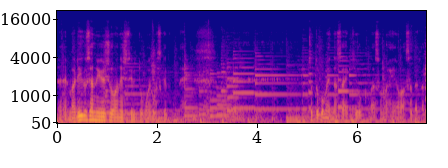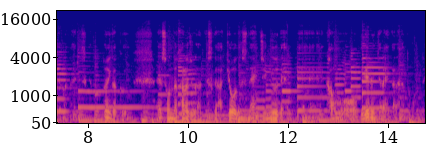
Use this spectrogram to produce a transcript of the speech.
えー、まあ、リーグ戦の優勝はねしてると思いますけどもねちょっとごめんなさい、記憶がその辺は定かではないですけど、とにかく、えそんな彼女なんですが、今日ですね、神宮で、え、顔を見れるんじゃないかなと思って、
